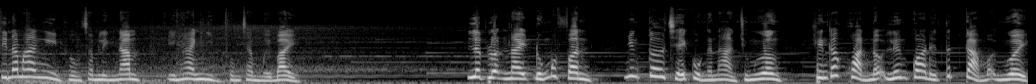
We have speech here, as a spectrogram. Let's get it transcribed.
từ năm 2005 đến 2017. Lập luận này đúng một phần, nhưng cơ chế của Ngân hàng Trung ương khiến các khoản nợ liên quan đến tất cả mọi người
